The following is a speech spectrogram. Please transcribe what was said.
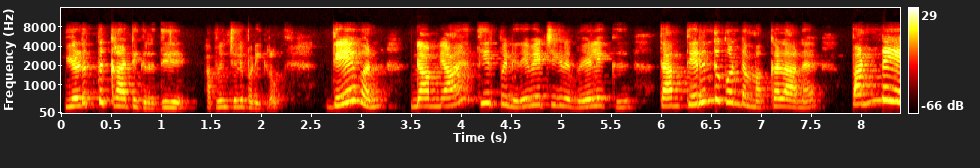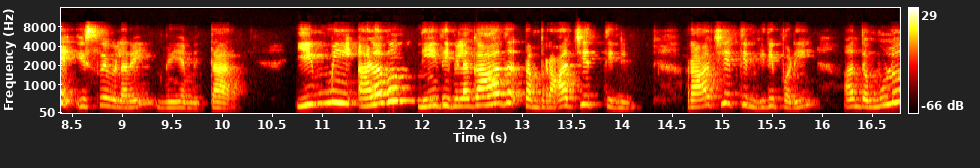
எடுத்து காட்டுகிறது அப்படின்னு சொல்லி படிக்கிறோம். தேவன் நாம் நியாய தீர்ப்பை நிறைவேற்றுகிற வேலைக்கு தாம் தெரிந்து கொண்ட மக்களான பண்டைய இஸ்ரவேலரை நியமித்தார். இம்மி அளவும் நீதி விலகாத தம் ராஜ்யத்தின் ராஜ்யத்தின் விதிப்படி அந்த முழு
